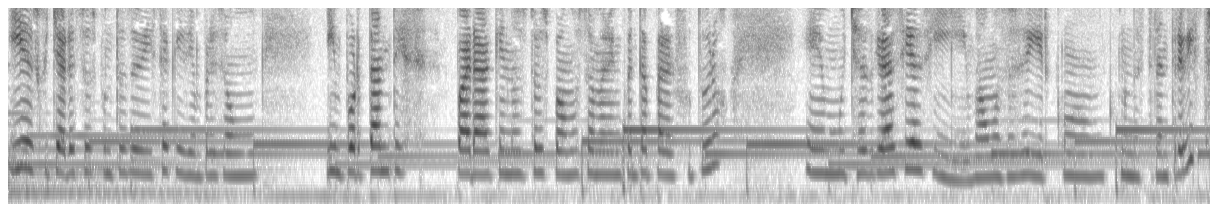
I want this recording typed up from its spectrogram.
y escuchar estos puntos de vista que siempre son importantes para que nosotros podamos tomar en cuenta para el futuro. Eh, muchas gracias y vamos a seguir con, nuestra entrevista.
